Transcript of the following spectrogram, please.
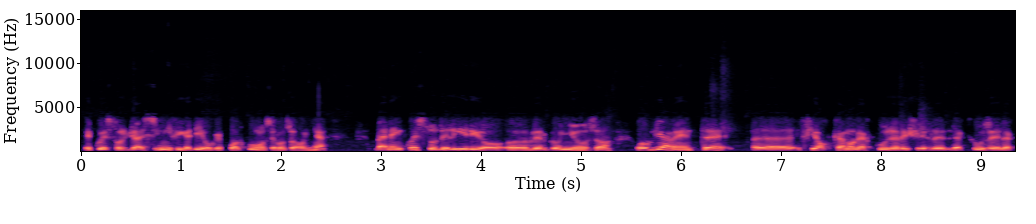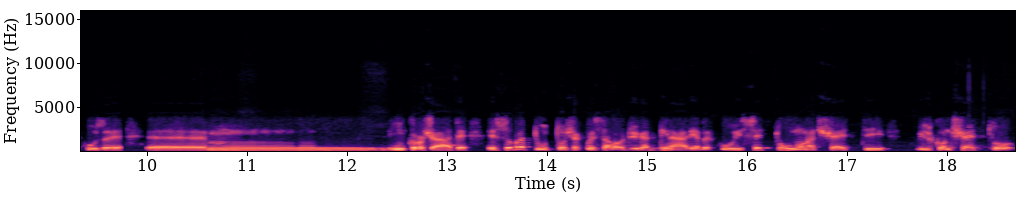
e questo già è significativo che qualcuno se lo sogna, Bene, in questo delirio eh, vergognoso ovviamente eh, fioccano le accuse, le accuse, le accuse ehm, incrociate e soprattutto c'è questa logica binaria per cui se tu non accetti il concetto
